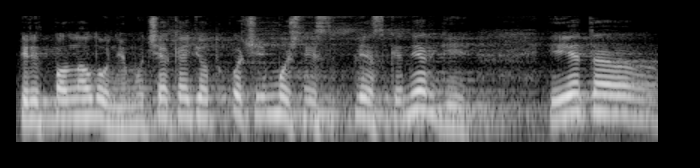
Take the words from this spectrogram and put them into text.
перед полнолунием, у человека идет очень мощный всплеск энергии, и это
